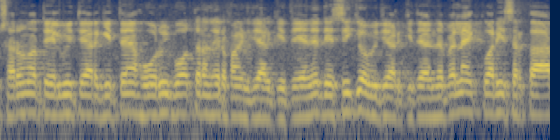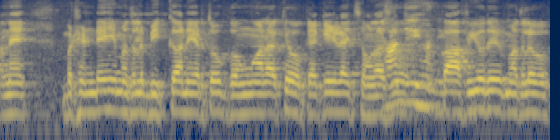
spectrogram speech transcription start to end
ਸਰੋਂ ਦਾ ਤੇਲ ਵੀ ਤਿਆਰ ਕੀਤਾ ਹੈ ਹੋਰ ਵੀ ਬਹੁਤ ਤਰ੍ਹਾਂ ਦੇ ਰਿਫਾਈਨਡ ਤਿਆਰ ਕੀਤੇ ਜਾਂਦੇ ਦੇਸੀ ਘਿਓ ਵੀ ਤਿਆਰ ਕੀਤਾ ਜਾਂਦਾ ਪਹਿਲਾਂ ਇੱਕ ਵਾਰੀ ਸਰਕਾਰ ਨੇ ਬਠਿੰਡੇ ਹੀ ਮਤਲਬ ਬੀਕਾਨੇਰ ਤੋਂ ਗਊਆਂ ਦਾ ਘਿਓ ਕਹਿ ਕੇ ਜਿਹੜਾ ਇੱਥੇ ਆਉਂਦਾ ਸੀ ਉਹ। ਕਾਫੀ ਉਹਦੇ ਮਤਲਬ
